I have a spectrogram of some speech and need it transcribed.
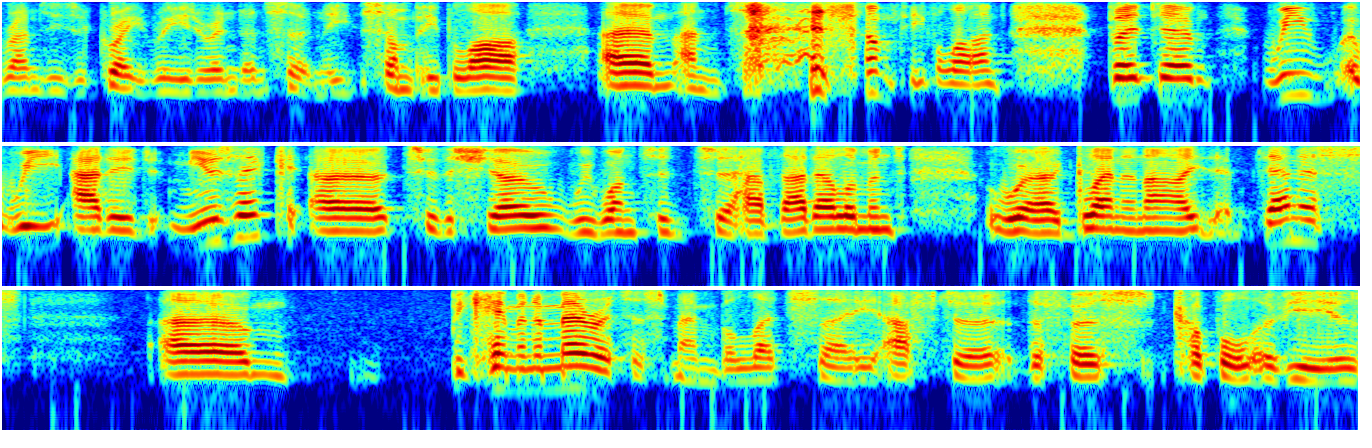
Ramsey's a great reader, and, and certainly some people are, um, and some people aren't. But um, we we added music uh, to the show. We wanted to have that element. Where Glen and I, Dennis. Became an emeritus member, let's say, after the first couple of years.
